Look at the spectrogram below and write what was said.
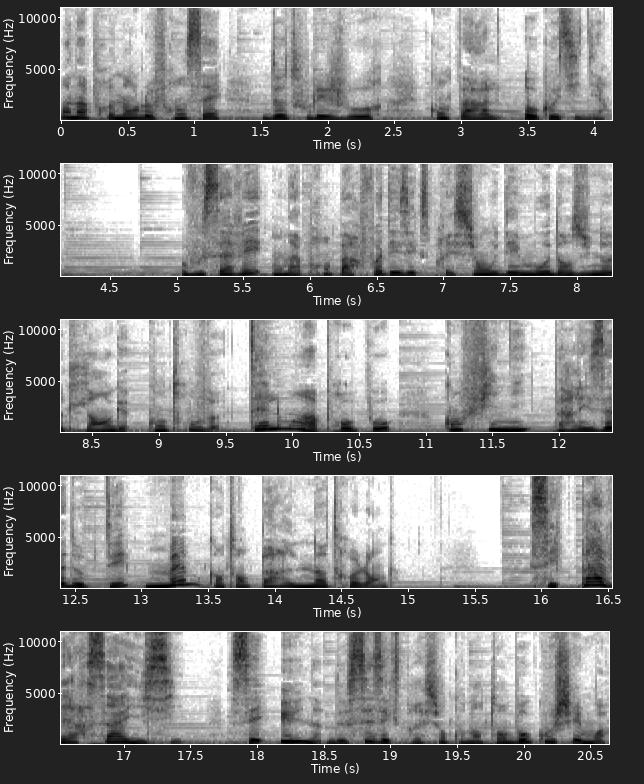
en apprenant le français de tous les jours qu'on parle au quotidien. Vous savez, on apprend parfois des expressions ou des mots dans une autre langue qu'on trouve tellement à propos qu'on finit par les adopter même quand on parle notre langue. C'est pas Versailles ici. C'est une de ces expressions qu'on entend beaucoup chez moi,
